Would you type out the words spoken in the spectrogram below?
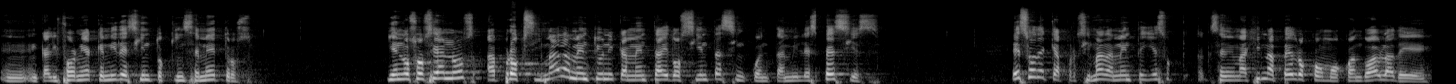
en California, que mide 115 metros. Y en los océanos aproximadamente únicamente hay 250 mil especies. Eso de que aproximadamente, y eso se me imagina Pedro como cuando habla de,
